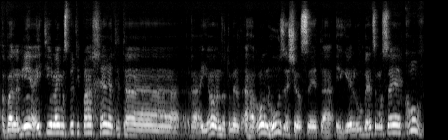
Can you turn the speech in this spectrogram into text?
אבל אני הייתי אולי מסביר טיפה אחרת את הרעיון, זאת אומרת, אהרון הוא זה שעושה את העגל, הוא בעצם עושה כרוב.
